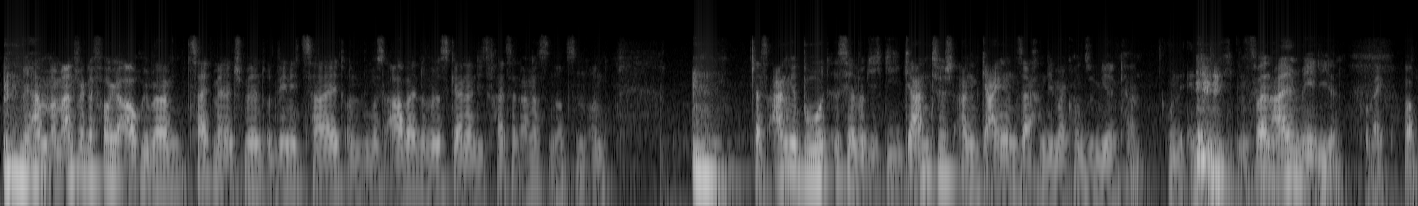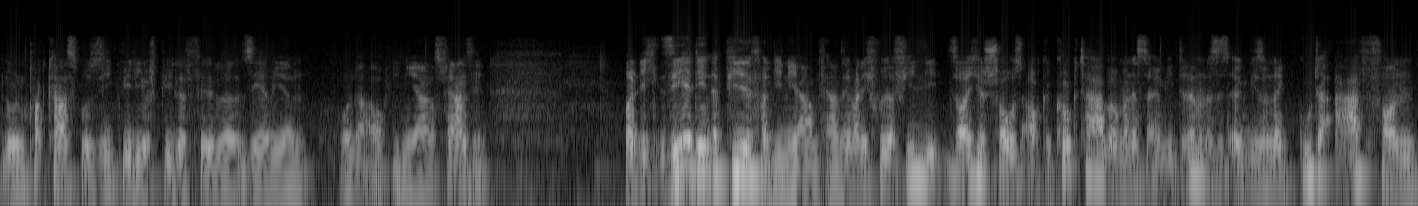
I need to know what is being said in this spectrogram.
Wir haben am Anfang der Folge auch über Zeitmanagement und wenig Zeit und du musst arbeiten und würdest gerne die Freizeit anders nutzen. Und das Angebot ist ja wirklich gigantisch an geilen Sachen, die man konsumieren kann. Unendlich. Und zwar in allen Medien. Korrekt. Ob nun Podcast, Musik, Videospiele, Filme, Serien oder auch lineares Fernsehen. Und ich sehe den Appeal von linearem Fernsehen, weil ich früher viel solche Shows auch geguckt habe und man ist da irgendwie drin und es ist irgendwie so eine gute Art von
